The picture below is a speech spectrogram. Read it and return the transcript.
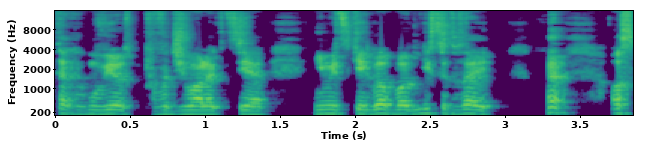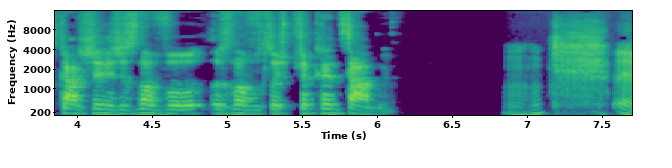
Tak jak mówiłem, prowadziła lekcję niemieckiego, bo nie chcę tutaj oskarżeń, że znowu, znowu coś przekręcamy. Mhm. E,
